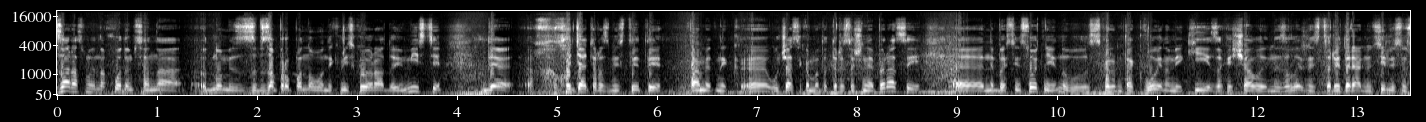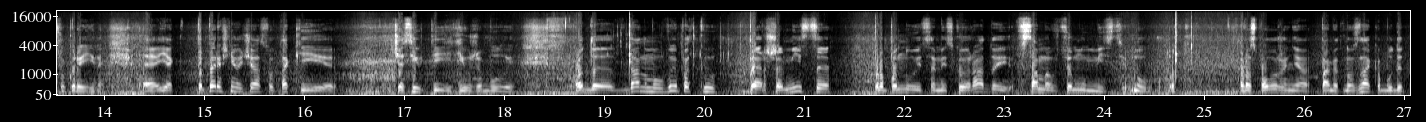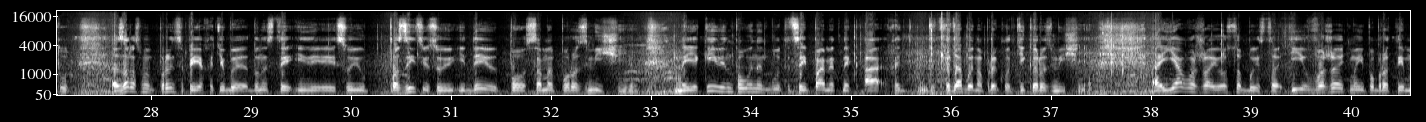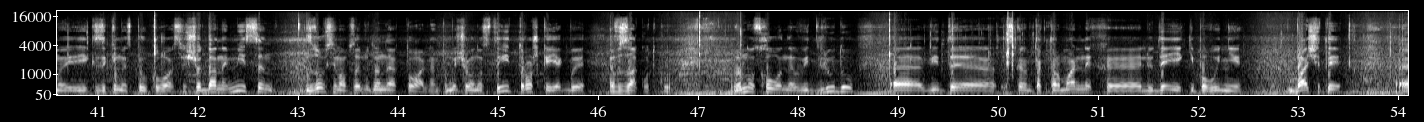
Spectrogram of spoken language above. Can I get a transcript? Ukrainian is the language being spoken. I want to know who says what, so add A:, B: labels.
A: Зараз ми знаходимося на одному з запропонованих міською радою місті, де хочуть розмістити пам'ятник е, учасникам антитерористичної операції е, Небесній Сотні, ну скажімо так, воїнам, які захищали незалежність територіальну цілісність України, Е, як теперішнього часу, так і часів ті, які вже були. От в даному випадку перше місце пропонується міською радою саме в цьому місті. Ну от розположення пам'ятного знака буде тут. Зараз ми, в принципі, я хотів би донести і свою позицію, свою ідею по саме по розміщенню. Не який він повинен бути цей пам'ятник, а хоча б, наприклад, тільки розміщення. Я вважаю особисто і вважають мої побратими, з якими спілкувався, що дане місце зовсім абсолютно не актуальне, тому що воно стоїть трошки якби в закутку. Воно сховане від люду, е, від, е, скажімо так, нормальних е, людей, які повинні бачити,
